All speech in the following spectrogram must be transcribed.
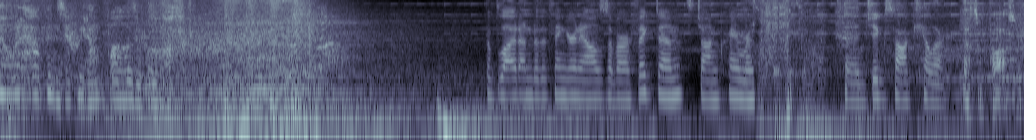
know what happens if we don't follow the rules? The blood under the fingernails of our victim, John Kramer, the jigsaw killer. That's impossible.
